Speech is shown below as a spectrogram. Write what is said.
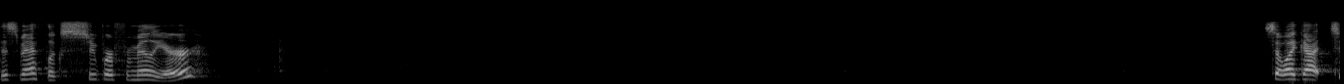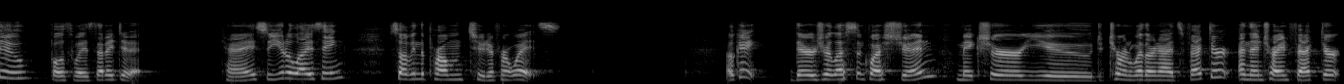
This math looks super familiar. So I got 2 both ways that I did it. Okay, so utilizing solving the problem two different ways. Okay, there's your lesson question. Make sure you determine whether or not it's a factor and then try and factor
